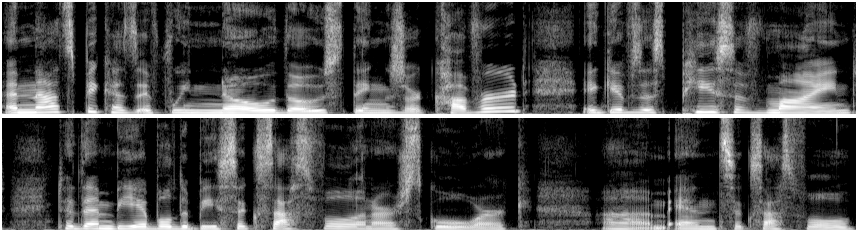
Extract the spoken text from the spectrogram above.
And that's because if we know those things are covered, it gives us peace of mind to then be able to be successful in our schoolwork um, and successful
